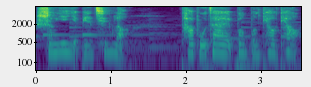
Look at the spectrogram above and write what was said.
声音也变轻了。他不再蹦蹦跳跳，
